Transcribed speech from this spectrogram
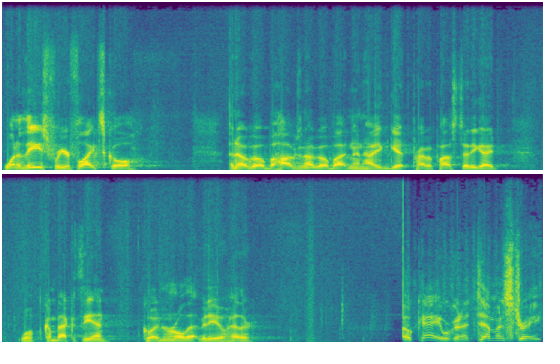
one of these for your flight school, a no-go, Hogs no-go button, and how you can get Private Pilot Study Guide. We'll come back at the end. Go ahead and roll that video, Heather. Okay, we're going to demonstrate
